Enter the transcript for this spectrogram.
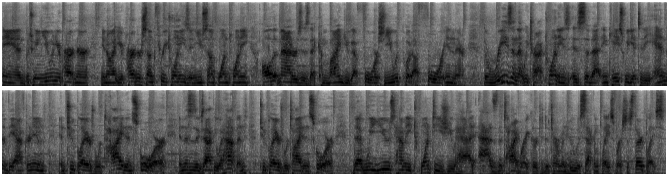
And between you and your partner, you know, your partner sunk 320s and you sunk 120. All that matters is that combined you got four, so you would put a four in there. The reason that we track 20s is so that in case we get to the end of the afternoon and two players were tied in score, and this is exactly what happened, two players were tied in score, that we used how many 20s you had as the tiebreaker to determine who was second place versus third place.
